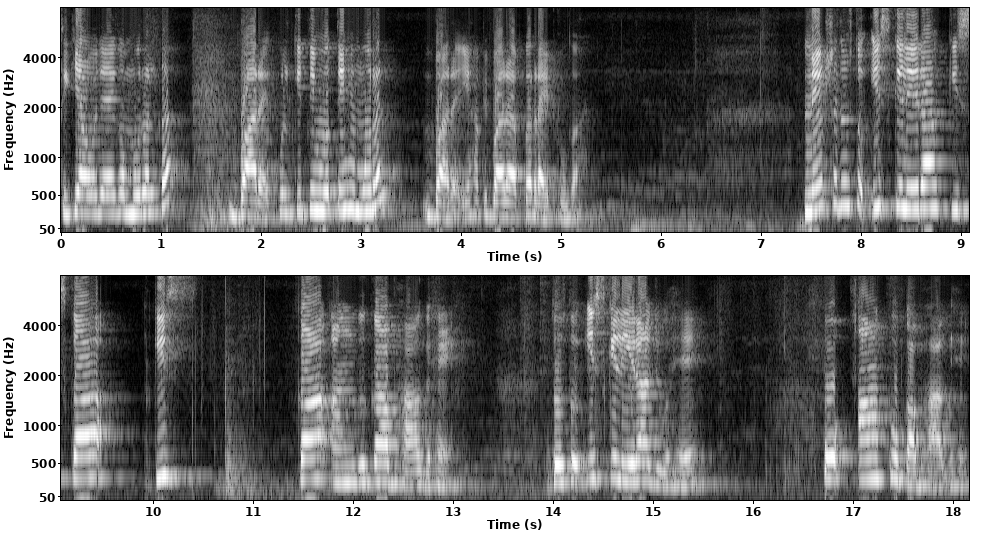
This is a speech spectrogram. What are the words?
तो क्या हो जाएगा मोरल का? बारह। कुल कितने होते हैं मोरल? बारह। यहाँ पे बारह आपका राइट होगा। नेक्स्ट है दोस्तों इसकलेरा किसका, किस का अंग का भाग है? दोस्तों इसके लेरा जो है, वो आँखों का भाग है।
